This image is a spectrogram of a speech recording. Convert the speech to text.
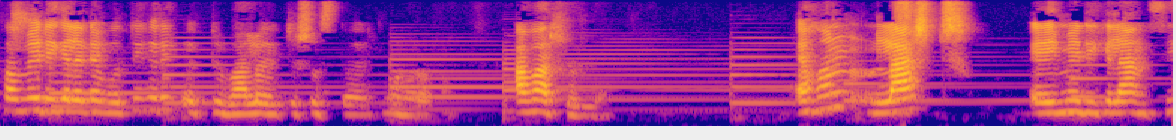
সব মেডিকেলে এটা ভর্তি করে একটু ভালো, একটু সুস্থ কোনোরকম আবার শুরু। এখন লাস্ট এই মেডিকেল আনছি,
